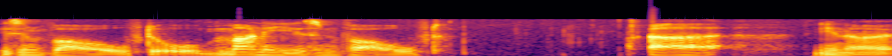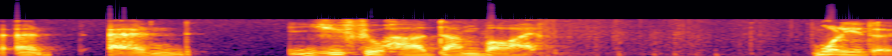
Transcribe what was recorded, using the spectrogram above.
is involved, or money is involved, uh, you know, and, and you feel hard done by. What do you do?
